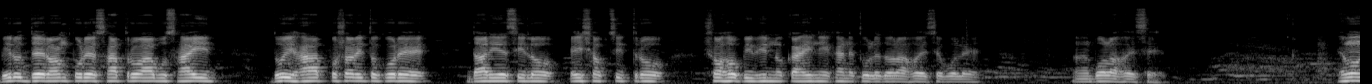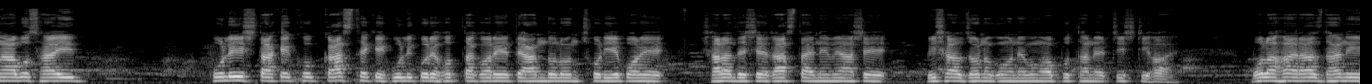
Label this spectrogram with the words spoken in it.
বিরুদ্ধে রংপুরে ছাত্র আবু সাইদ দুই হাত প্রসারিত করে দাঁড়িয়েছিল। এইসব চিত্র সহ বিভিন্ন কাহিনী এখানে তুলে ধরা হয়েছে বলে বলা হয়েছে। এবং আবু সাইদ পুলিশ তাকে খুব কাছ থেকে গুলি করে হত্যা করে। এতে আন্দোলন ছড়িয়ে পড়ে। সারা দেশের রাস্তায় নেমে আসে বিশাল জনগণ এবং অভ্যুত্থানের সৃষ্টি হয়। বলা হয় রাজধানী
